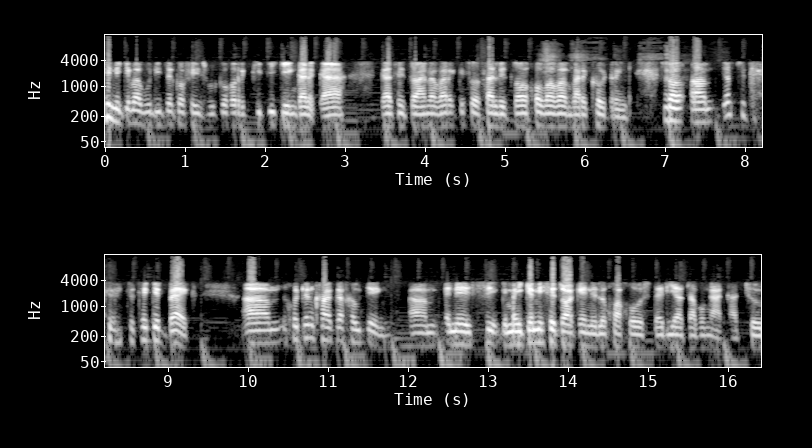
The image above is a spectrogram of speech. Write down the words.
ne ke ba boditse ko facebook gore tp ke eng ka ka setswana ba re ke so sa letsogo ba ba re cold drink. So um just to, to take it back um go tleng ga ka gauteng um ene maikemisetso a ka ene le go go study tsa bongaka to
